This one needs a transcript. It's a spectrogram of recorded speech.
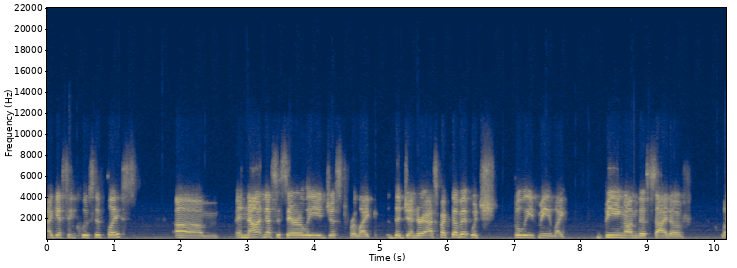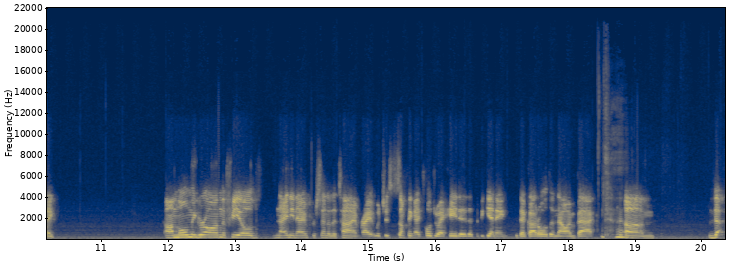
I guess, inclusive place, um, and not necessarily just for like the gender aspect of it. Which, believe me, like being on this side of like I'm the only girl on the field 99% of the time, right? Which is something I told you I hated at the beginning that got old and now I'm back. um, that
